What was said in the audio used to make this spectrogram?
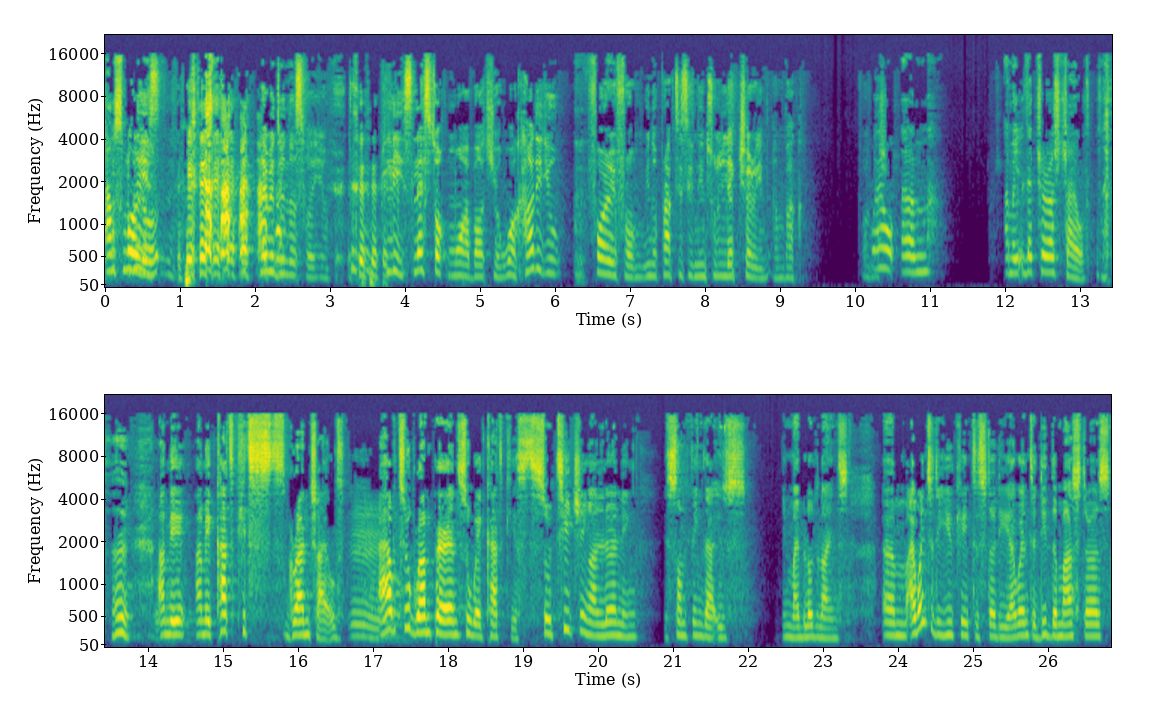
I'm small. Please, let me do this for you. Please, let's talk more about your work. How did you foray from, you know, practicing into lecturing and back? Well, um, I'm a lecturer's child. I'm a I'm a catechist's grandchild. Mm. I have two grandparents who were catechists, so teaching and learning is something that is in my bloodlines um, I went to the UK to study. I went to did the masters,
